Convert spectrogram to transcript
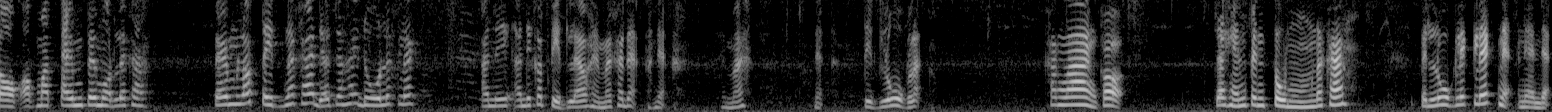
ดอกออกมาเต็มไปหมดเลยค่ะ เต็มแล้วติดนะคะ เดี๋ยวจะให้ดูเล็กๆ อันนี้อันนี้ก็ติดแล้วเห็นไหมคะเนี่ยเนี่ยเห็นไหมเนี่ยติดลูกแล้ว ข้างล่างก็จะเห็นเป็นตุ่มนะคะ เป็นลูกเล็ก ๆ เนี่ยเนี่ยเนี่ย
